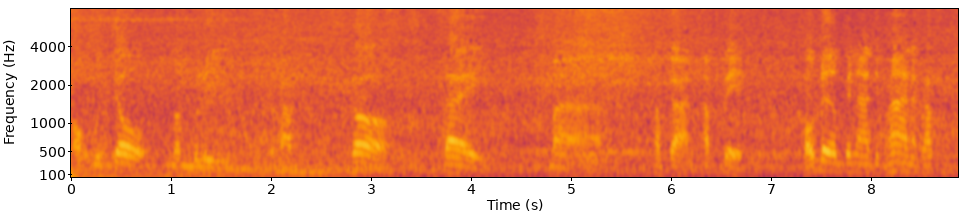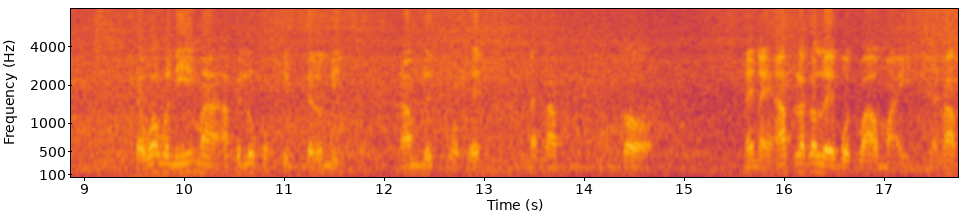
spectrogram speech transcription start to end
ของคุณโจ้นนบุรีนะครับ ก็ได้มา ทำการอัปเกรดของเดิมเป็น R15 นะครับ แต่ว่าวันนี้มาอัพเป็นลูก60เซรามิกน้ำลึกหัวเพชรนะครับ ก็ไหนๆอัพแล้วก็เลยบดวาล์วใหม่นะครับ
